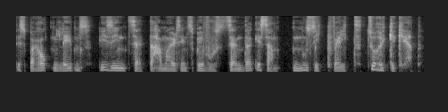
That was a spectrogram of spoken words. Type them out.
des barocken Lebens, die sind seit damals ins Bewusstsein der gesamten Musikwelt zurückgekehrt.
